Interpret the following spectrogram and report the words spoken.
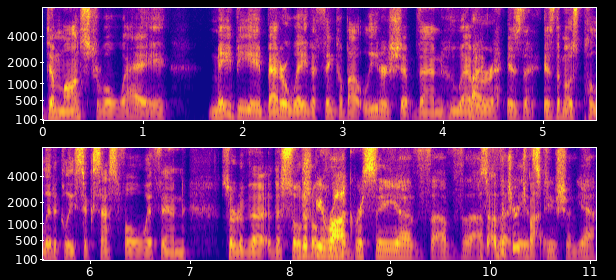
demonstrable way may be a better way to think about leadership than whoever Right. is the is the most politically successful within sort of the the social the club, bureaucracy of of, of, Of the church body. institution. Yeah,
